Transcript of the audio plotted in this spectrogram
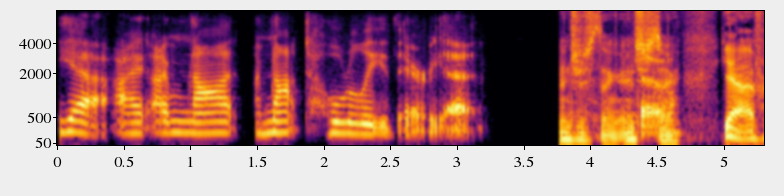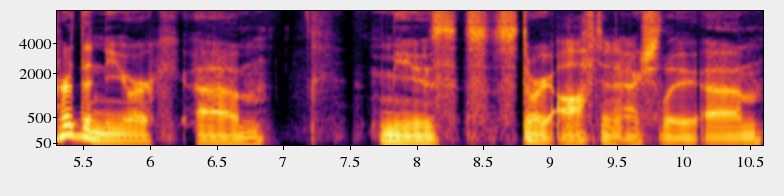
yeah, I, I'm not, I'm not totally there yet. Interesting. Interesting. Yeah, I've heard the New York um, Muse story often, actually, um,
